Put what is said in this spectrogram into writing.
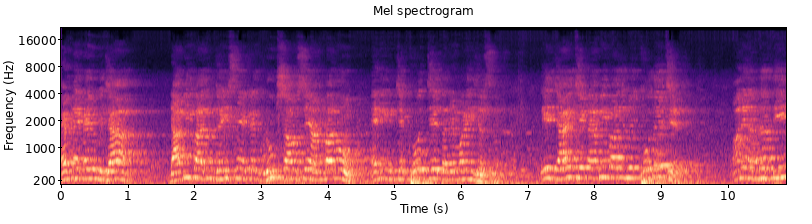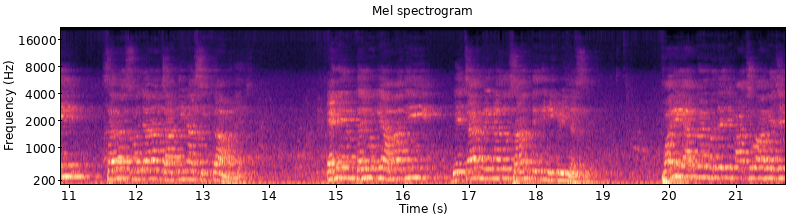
એમણે કહ્યું કે જા, ડાબી બાજુ જઈશ ને એટલે વૃક્ષ આવશે આંબાનું. એની નીચે ખોદ છે, તને મળી જશે. એ જાય છે, ડાબી બાજુને ખોદે છે. અને અંદરથી સરસ મજાના ચાંદીના સિક્કા મળે છે. એને એમ થયું કે આમાંથી બે ચાર મહિના તો શાંતિથી નીકળી જશે. ફરી આગળ વધે છે પાછો આવે છે.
